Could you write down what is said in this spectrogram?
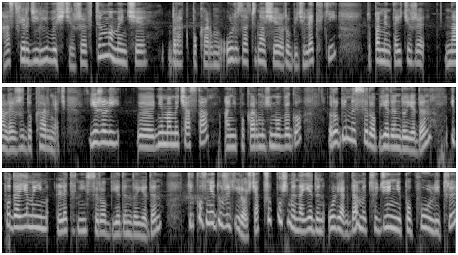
a stwierdzilibyście, że w tym momencie brak pokarmu ul zaczyna się robić lekki, to pamiętajcie, że należy dokarmiać. Jeżeli nie mamy ciasta ani pokarmu zimowego, robimy syrop 1 do 1 i podajemy im letni syrop 1 do 1, tylko w niedużych ilościach. Przypuśćmy na jeden ul, jak damy codziennie po pół litry,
